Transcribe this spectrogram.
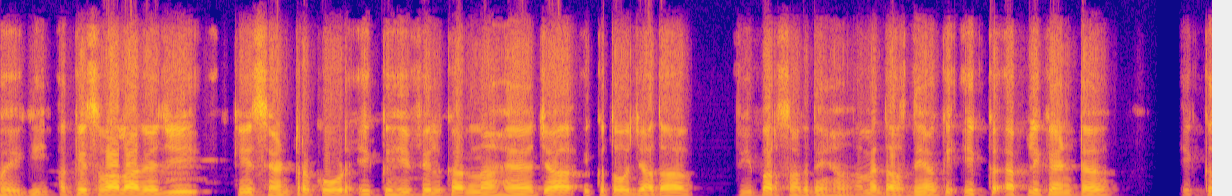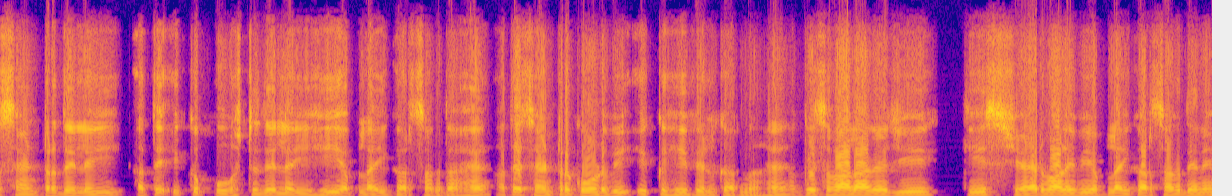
ਹੋਏਗੀ। ਅੱਗੇ ਸਵਾਲ ਆ ਗਿਆ ਜੀ ਕਿ ਸੈਂਟਰ ਕੋਡ ਇੱਕ ਹੀ ਫਿਲ ਕਰਨਾ ਹੈ ਜਾਂ ਇੱਕ ਤੋਂ ਜ਼ਿਆਦਾ ਵੀ ਭਰ ਸਕਦੇ ਹਾਂ। ਤਾਂ ਮੈਂ ਦੱਸ ਦਿਆਂ ਕਿ ਇੱਕ ਐਪਲੀਕੈਂਟ ਇੱਕ ਸੈਂਟਰ ਦੇ ਲਈ ਅਤੇ ਇੱਕ ਪੋਸਟ ਦੇ ਲਈ ਹੀ ਅਪਲਾਈ ਕਰ ਸਕਦਾ ਹੈ ਅਤੇ ਸੈਂਟਰ ਕੋਡ ਵੀ ਇੱਕ ਹੀ ਫਿਲ ਕਰਨਾ ਹੈ। ਅੱਗੇ ਸਵਾਲ ਆ ਗਿਆ ਜੀ ਕਿ ਸ਼ਹਿਰ ਵਾਲੇ ਵੀ ਅਪਲਾਈ ਕਰ ਸਕਦੇ ਨੇ?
